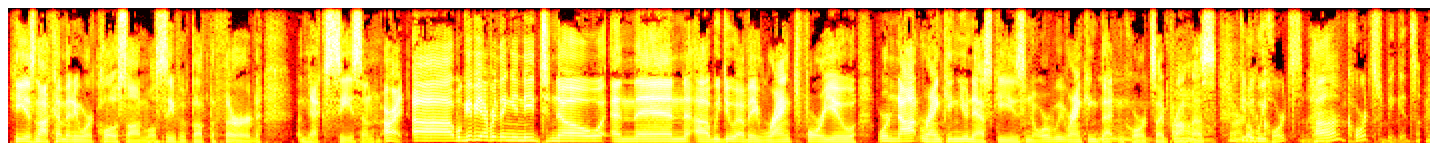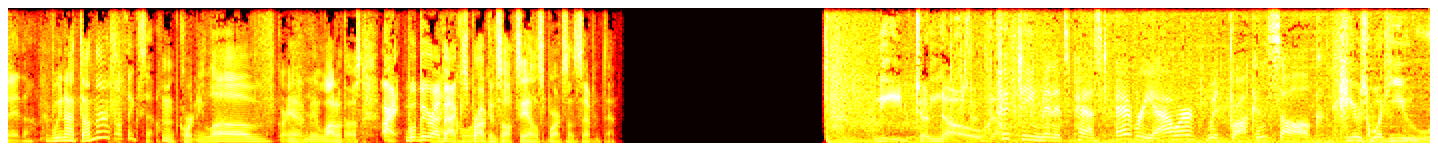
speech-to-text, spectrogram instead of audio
he has not come anywhere close on. We'll see about the third next season. All right, uh, we'll give you everything you need to know, and then uh, we do have a ranked for you. We're not ranking UNESCO's, nor are we ranking Betancourt's. I promise. We could But do we- courts. someday. Huh? Courts would be good someday, though. Have we not done that? I don't think so. Hmm, Courtney Love. Yeah, I mean, a lot of those. All right, we'll be right back. It's Brock and Salk, Seattle Sports on 710. Need to know. 15 minutes past every hour with Brock and Salk. Here's what you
